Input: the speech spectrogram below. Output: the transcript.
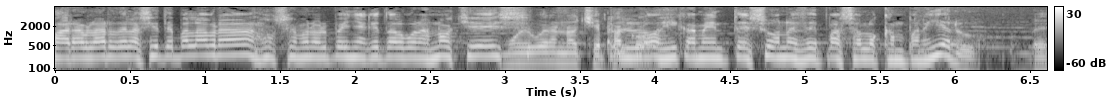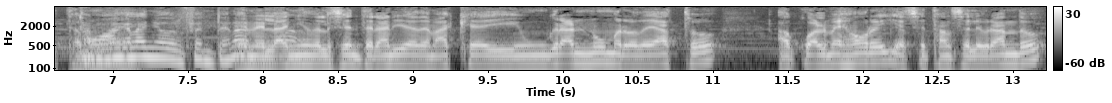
Para hablar de las siete palabras, José Manuel Peña, ¿qué tal? Buenas noches. Muy buenas noches, Paco. Lógicamente, sones de pasan los campanilleros. Estamos, en el año del centenario. En el año del centenario, además que hay un gran número de actos, a cual mejores, ya se están celebrando.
